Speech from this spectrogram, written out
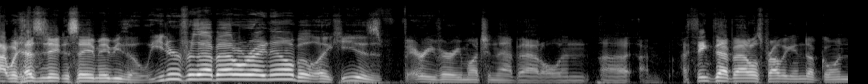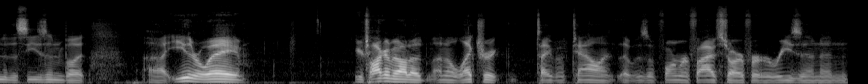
I would hesitate to say maybe the leader for that battle right now, but like he is very, very much in that battle, and uh, i think that battle is probably going to end up going into the season. But uh, either way, you're talking about a, an electric type of talent that was a former five star for a reason, and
